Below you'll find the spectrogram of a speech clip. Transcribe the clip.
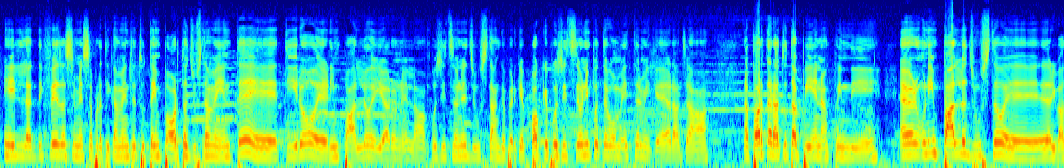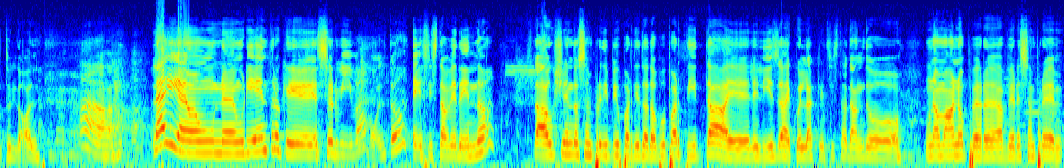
e la difesa si è messa praticamente tutta in porta giustamente, e tiro e rimpallo e io ero nella posizione giusta anche perché poche posizioni potevo mettermi che era già la porta era tutta piena, quindi è un rimpallo giusto e è arrivato il gol. Ah, lei è un, un, rientro che serviva molto e si sta vedendo, sta uscendo sempre di più partita dopo partita e l'Elisa è quella che ci sta dando una mano per avere sempre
